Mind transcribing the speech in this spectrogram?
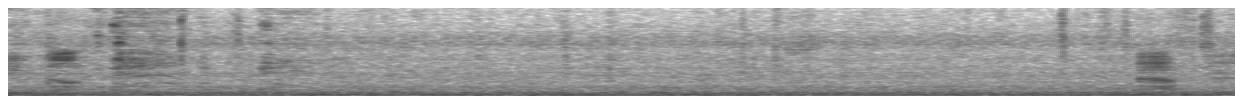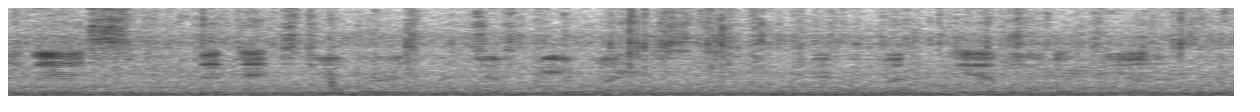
do nothing. After this, the next two birds would just be erased, and we wouldn't be able to do the other three.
